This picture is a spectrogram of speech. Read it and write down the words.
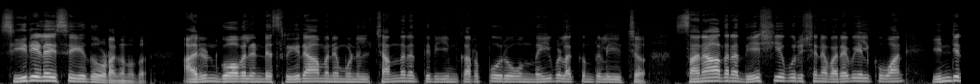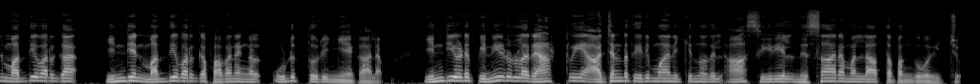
സീരിയലൈസ് ചെയ്തു തുടങ്ങുന്നത്. അരുൺ ഗോവലന്റെ ശ്രീരാമന് മുന്നിൽ ചന്ദനത്തിരിയും കർപ്പൂരവും നെയ്വിളക്കും തെളിയിച്ച് സനാതന ദേശീയ പുരുഷനെ വരവേൽക്കുവാൻ ഇന്ത്യൻ മധ്യവർഗ ഇന്ത്യൻ മധ്യവർഗ ഭവനങ്ങൾ ഉടുത്തൊരുങ്ങിയ കാലം. ഇന്ത്യയുടെ പിന്നീടുള്ള രാഷ്ട്രീയ അജണ്ട തീരുമാനിക്കുന്നതിൽ ആ സീരിയൽ നിസ്സാരമല്ലാത്ത പങ്കുവഹിച്ചു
